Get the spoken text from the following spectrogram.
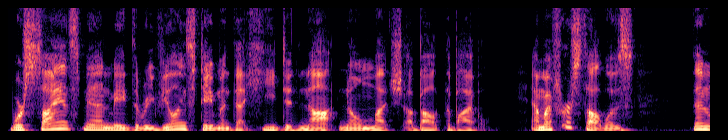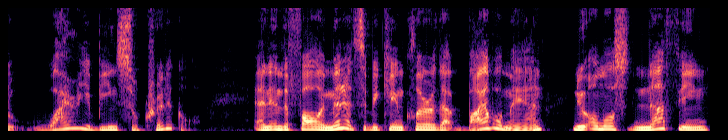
where Science Man made the revealing statement that he did not know much about the Bible. And my first thought was, then why are you being so critical? And in the following minutes, it became clear that Bible Man knew almost nothing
